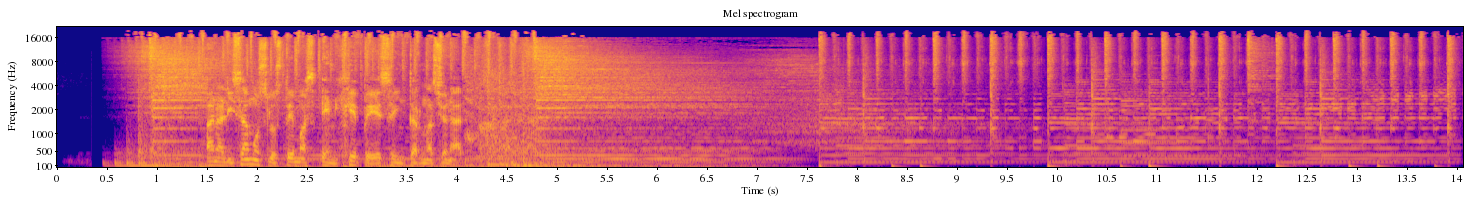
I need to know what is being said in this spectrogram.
Analizamos los temas en GPS Internacional.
